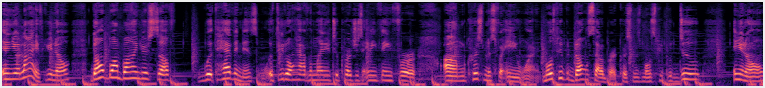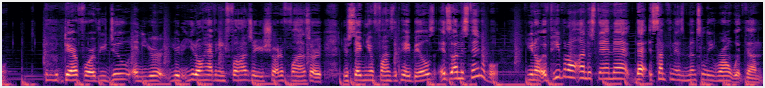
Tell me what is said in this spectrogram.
in your life. You know, don't bombard yourself with heaviness if you don't have the money to purchase anything for um, Christmas for anyone. Most people don't celebrate Christmas. Most people do, you know, therefore if you do and you're, you're you don't have any funds or you're short of funds or you're saving your funds to pay bills it's understandable. You know if people don't understand that that something is mentally wrong with them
